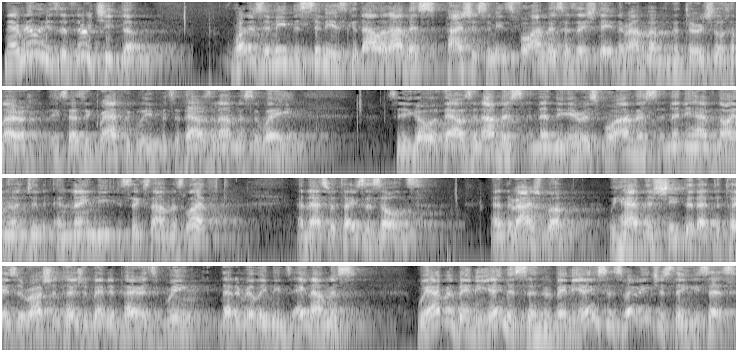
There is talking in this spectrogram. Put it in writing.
Now really there's a third shita. What does it mean the city is kedal amis? Pashas it means four amis. As they state in the Rambam and the Torah Shulchan Aruch, they says it graphically, if it's a thousand amis away, so you go a thousand amis, and then the ear is four amis, and then you have 996 amis left, and that's what Taisus holds. And the Rashba, we have the shita that the Taizer Rosh and Taizer Beni Peretz bring that it really means Einamis. We have Rabbeinu Yenison. Rabbeinu Yenison is very interesting. He says,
